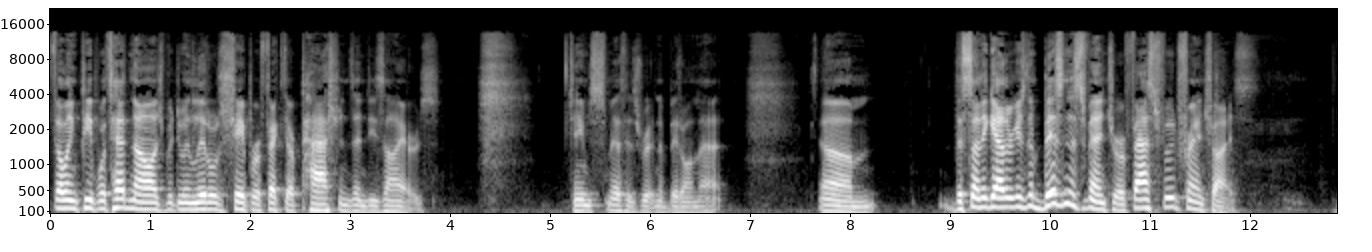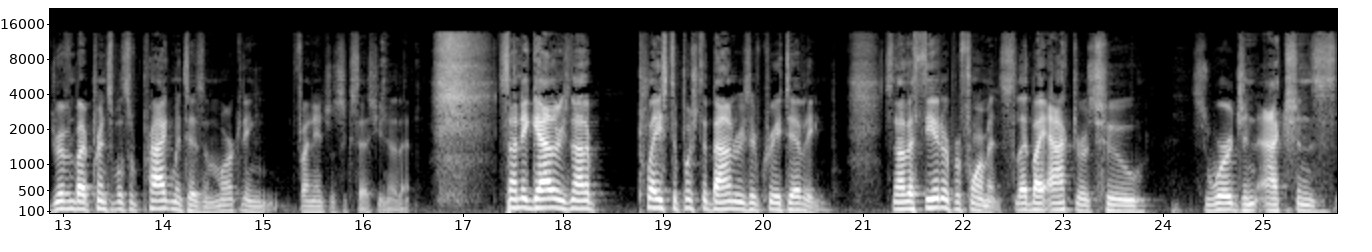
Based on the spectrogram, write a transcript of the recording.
filling people with head knowledge but doing little to shape or affect their passions and desires. James Smith has written a bit on that. Um, the Sunday Gathering isn't a business venture or fast food franchise driven by principles of pragmatism, marketing, financial success. You know that. Sunday Gathering is not a place to push the boundaries of creativity. It's not a theater performance led by actors whose words and actions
